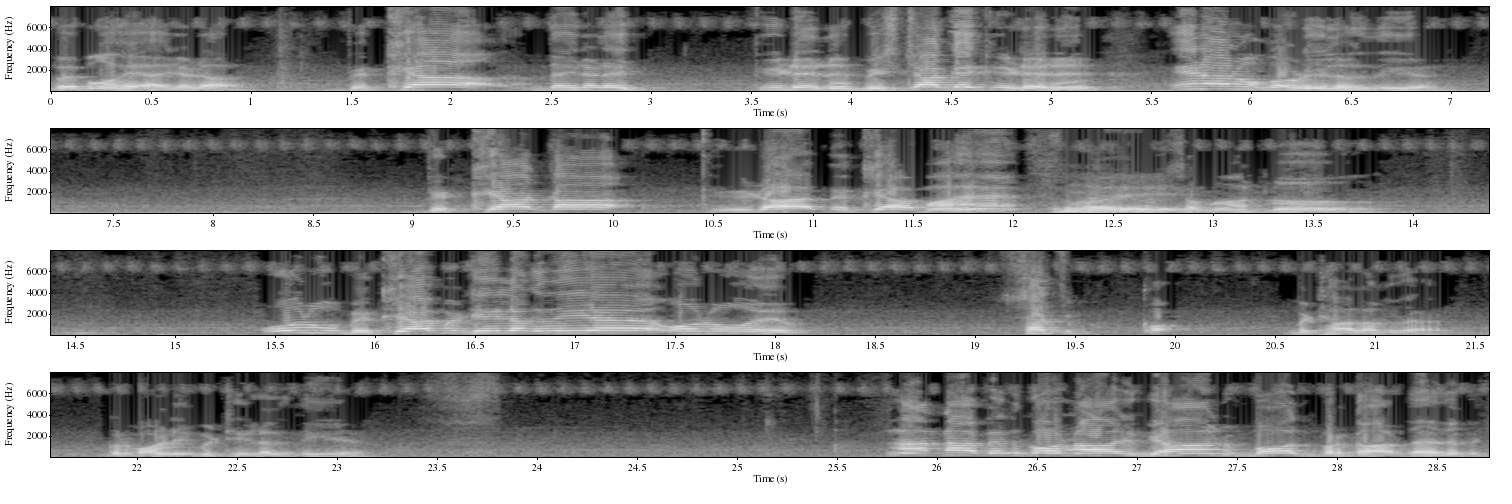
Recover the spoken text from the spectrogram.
ਬਿਮੋਹਿਆ ਜਿਹੜਾ ਵਿਖਿਆ ਦੇ ਜਿਹੜੇ ਕੀੜੇ ਨੇ ਵਿਸ਼ਟਾ ਕੇ ਕੀੜੇ ਨੇ ਇਹਨਾਂ ਨੂੰ ਕੌੜੀ ਲੱਗਦੀ ਹੈ ਵਿਖਿਆ ਕਾ ਕੀੜਾ ਵਿਖਿਆ ਮਾਹੇ। ਸਮਾਨ ਉਹਨੂੰ ਵਿਖਿਆ ਮਿੱਠੀ ਲੱਗਦੀ ਹੈ ਉਹਨੂੰ ਸੱਚ ਮਿੱਠਾ ਲੱਗਦਾ ਹੈ। ਗੁਰਬਾਣੀ ਮਿੱਠੀ ਲੱਗਦੀ ਹੈ। ਨਾਨਾ ਵਿਦ ਕੋ ਨਾਜ ਗਿਆਨ ਬਹੁਤ ਪ੍ਰਕਾਰ ਦਾ ਇਹਦੇ ਵਿੱਚ।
